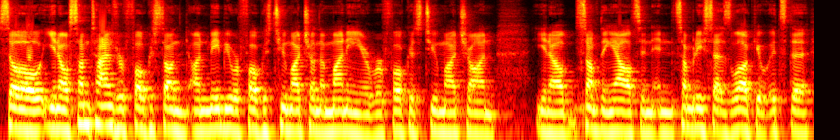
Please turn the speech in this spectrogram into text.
So, you know, sometimes we're focused on, on maybe we're focused too much on the money or we're focused too much on, you know, something else. And, and somebody says, look, it, it's the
